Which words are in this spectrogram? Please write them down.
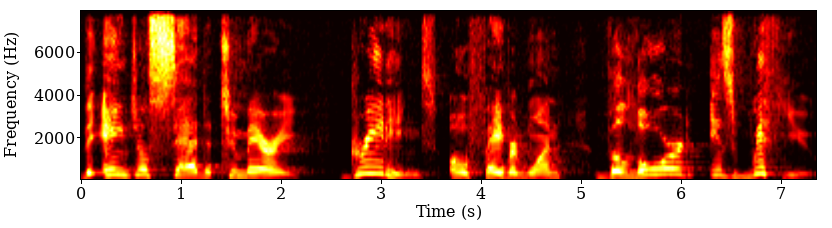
The angel said to Mary, Greetings, O favored one, the Lord is with you.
